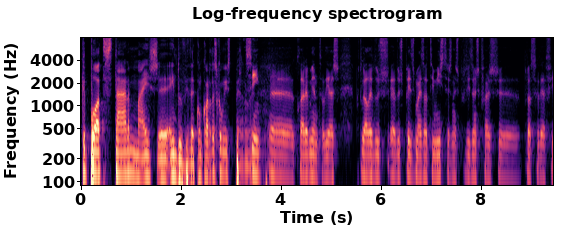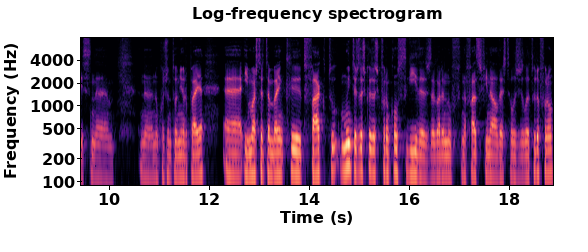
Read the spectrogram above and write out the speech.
que pode estar mais eh, em dúvida. Concordas com isto, Pedro? Sim, eh, claramente. Aliás, Portugal é dos, é dos países mais otimistas nas previsões que faz eh, para o seu déficit na, na- no conjunto da União Europeia eh, e mostra também que, de facto, muitas das coisas que foram conseguidas agora no- na fase final desta legislatura foram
